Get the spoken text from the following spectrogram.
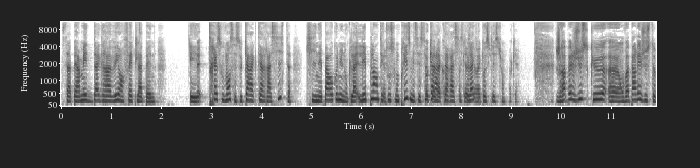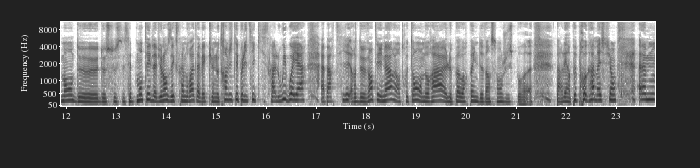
ça permet d'aggraver en fait la peine. Et très souvent, c'est ce caractère raciste qui n'est pas reconnu. Donc là, les plaintes et tout sont prises, mais c'est ce caractère raciste-là qui pose question. Je rappelle juste que euh, on va parler justement de, de ce- cette montée de la violence d'extrême droite avec notre invité politique qui sera Louis Boyard à partir de 21h et entre temps on aura le PowerPoint de Vincent juste pour euh, parler un peu programmation. Euh,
